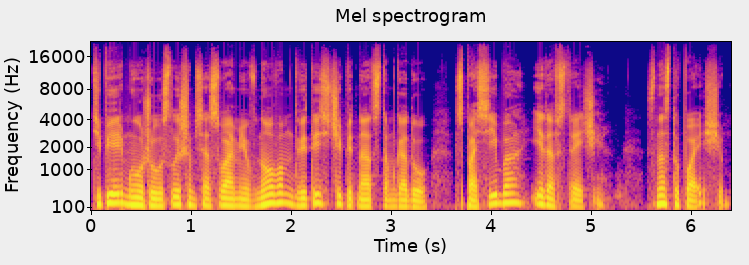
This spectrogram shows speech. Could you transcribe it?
Теперь мы уже услышимся с вами в новом 2015 году. Спасибо и до встречи. С наступающим!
